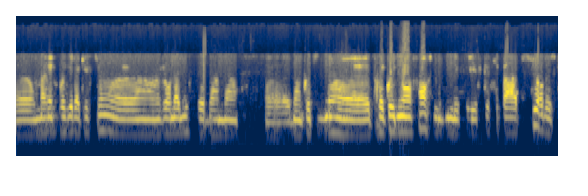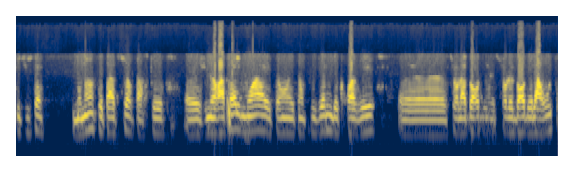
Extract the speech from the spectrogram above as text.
euh, on m'a même posé la question euh, un journaliste d'un d'un euh, quotidien euh, très connu en France me dit mais est-ce que c'est pas absurde ce que tu fais? Mais non c'est pas absurde parce que euh, je me rappelle moi étant étant plus jeune de croiser euh, sur la bord de- sur le bord de la route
